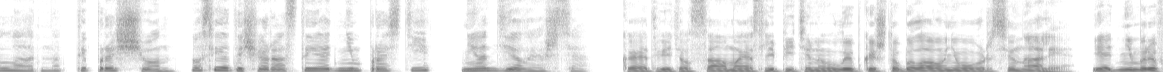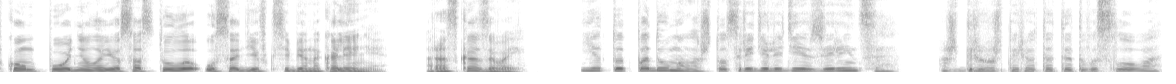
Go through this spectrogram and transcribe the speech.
«Ладно, ты прощен, но в следующий раз ты одним прости не отделаешься». Кай ответил самой ослепительной улыбкой, что была у него в арсенале, и одним рывком поднял ее со стула, усадив к себе на колени. «Рассказывай». «Я тут подумала, что среди людей в зверинце, аж дрожь берет от этого слова,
